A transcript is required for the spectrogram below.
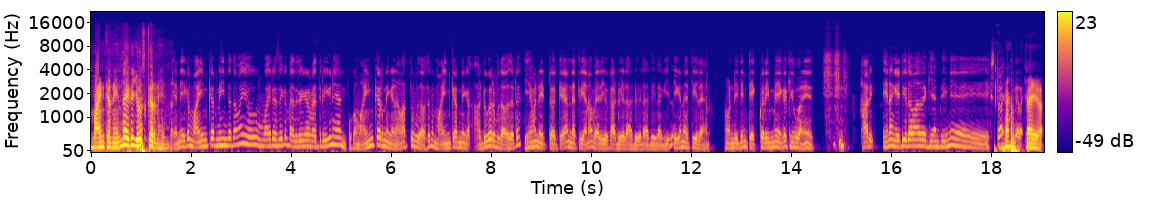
මයින් කරන හිද එක යුස් කරන හිද ගැන එක මයින් කරන හිද තමයි වෛරස එක පැතිරගෙන පැතිරගෙන යන් ඕක මයින් කරන එක නවත්තු දවසට මයින් කරන එක අඩුකරපු දවසට එහම නෙට්වක නැතිවන වැලිය අඩුවෙලා අඩුවෙලා අඩුවෙලාගී එක නැතිලයන ඔොන්ඩ ඉතින් ටෙක්වලින්ම එක කිව්වනේ හරි. එනම් ඒටික තමාද කියන්න තියන්නේ එක්ස්ට්‍රා කර චයවා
